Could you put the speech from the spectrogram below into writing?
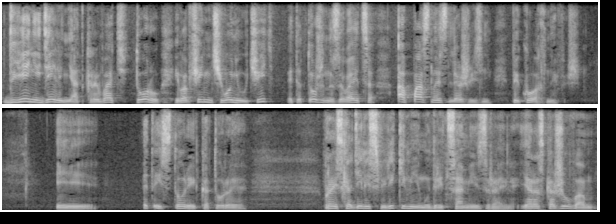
две недели не открывать Тору и вообще ничего не учить, это тоже называется опасность для жизни, пикуах нефеш. И это истории, которые происходили с великими мудрецами Израиля. Я расскажу вам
